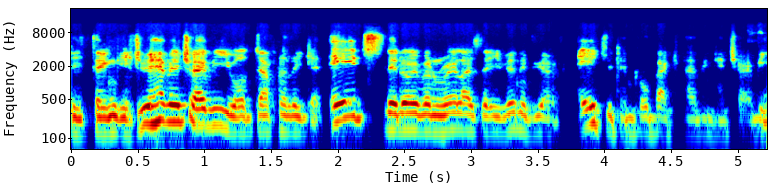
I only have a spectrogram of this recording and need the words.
They think if you have HIV, you will definitely get AIDS. They don't even realize that even if you have AIDS, you can go back to having HIV.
